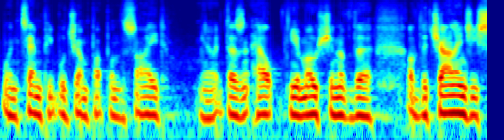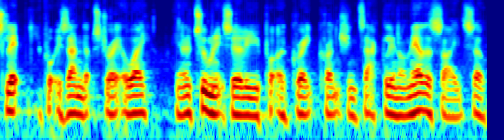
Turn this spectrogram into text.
when ten people jump up on the side, you know it doesn't help the emotion of the of the challenge. He slipped. He put his hand up straight away. You know, two minutes earlier, he put a great crunching tackle in on the other side. So,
